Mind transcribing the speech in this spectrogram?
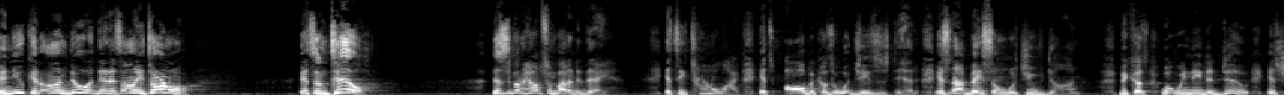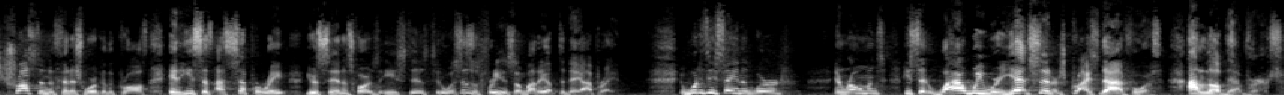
and you can undo it, then it's uneternal. It's until. This is going to help somebody today. It's eternal life. It's all because of what Jesus did. It's not based on what you've done. Because what we need to do is trust in the finished work of the cross. And he says, I separate your sin as far as the east is to the west. This is freeing somebody up today, I pray. And what does he say in his word? In Romans, he said, While we were yet sinners, Christ died for us. I love that verse.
